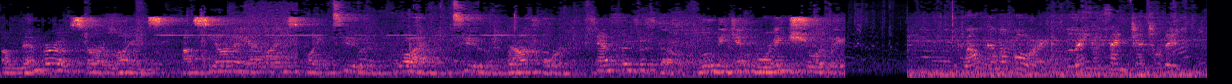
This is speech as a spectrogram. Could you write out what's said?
A member of Star Alliance, Asiana Airlines Flight 212, bound for San Francisco, will begin boarding shortly. Welcome aboard, ladies and gentlemen.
